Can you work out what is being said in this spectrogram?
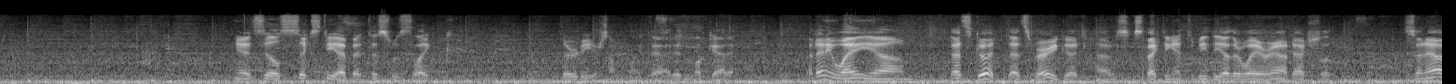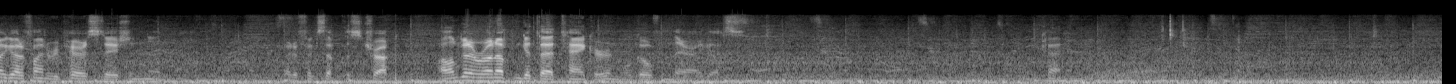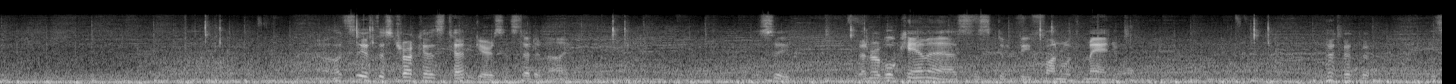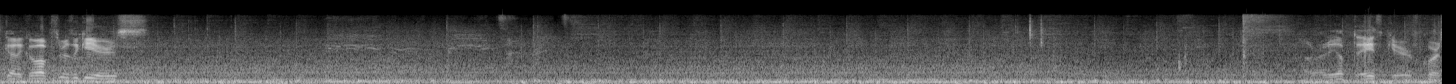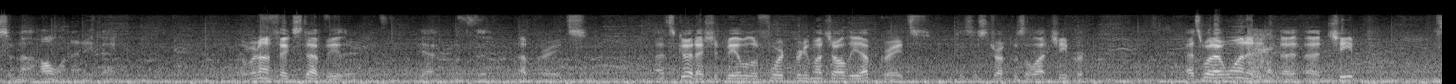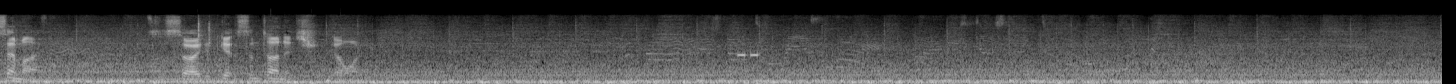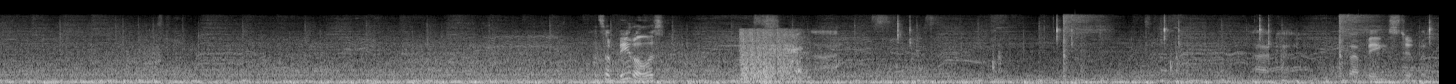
Yeah, ZIL 60. I bet this was like 30 or something like that. I didn't look at it. But anyway, um, that's good. That's very good. I was expecting it to be the other way around, actually. So now I gotta find a repair station and try to fix up this truck. Well, I'm gonna run up and get that tanker, and we'll go from there, I guess. Okay. Now, let's see if this truck has 10 gears instead of 9. We'll see. Venerable KAMAZ, this is going to be fun with manual. He's got to go up through the gears. Already up to 8th gear, of course I'm not hauling anything. But we're not fixed up either yet with the upgrades. That's good, I should be able to afford pretty much all the upgrades because this truck was a lot cheaper. That's what I wanted, a, a cheap semi, so I could get some tonnage going. It's a Beetle, isn't it? Being stupid.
